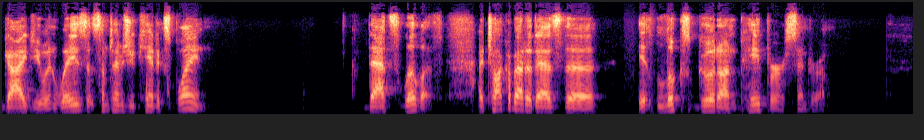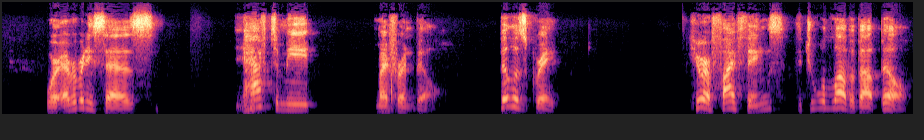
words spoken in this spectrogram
guide you in ways that sometimes you can't explain. That's Lilith. I talk about it as the it looks good on paper syndrome, where everybody says, You have to meet my friend Bill. Bill is great. Here are five things that you will love about Bill,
